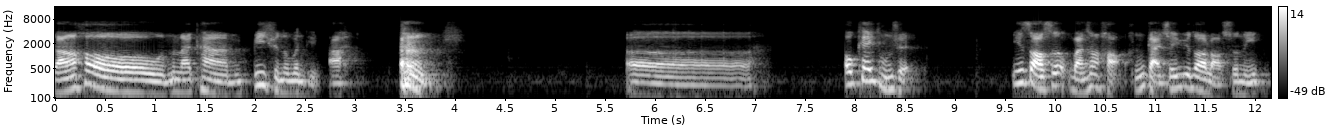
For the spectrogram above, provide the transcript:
然后我们来看 B 群的问题啊，呃，OK 同学，伊斯老师晚上好，很感谢遇到老师您，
